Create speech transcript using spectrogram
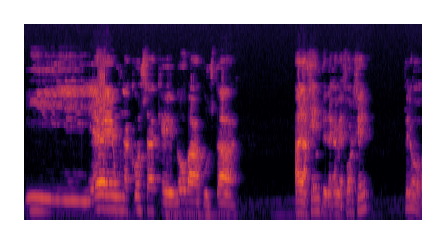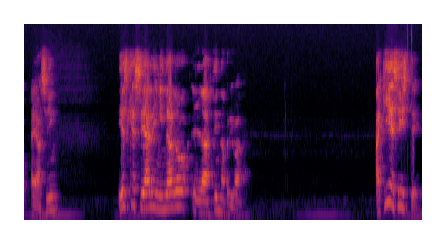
y es una cosa que no va a gustar a la gente de Academia Forge, pero es así. Y es que se ha eliminado la tienda privada. Aquí existe.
